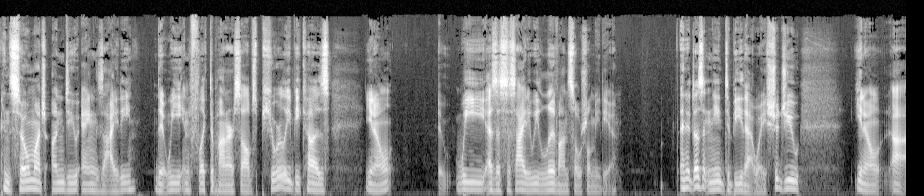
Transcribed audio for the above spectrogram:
and so much undue anxiety that we inflict upon ourselves purely because, you know, we as a society we live on social media. And it doesn't need to be that way. Should you you know, uh,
